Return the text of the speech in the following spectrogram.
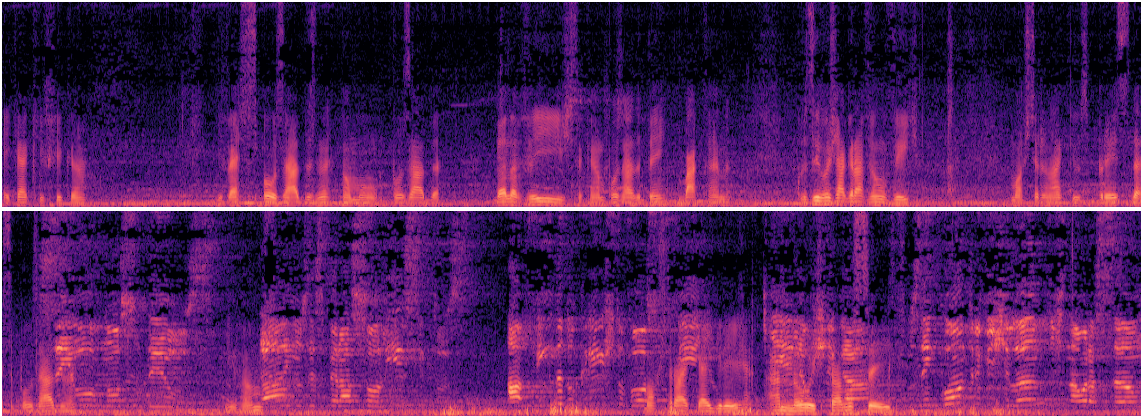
E que aqui fica diversas pousadas, né? Como pousada Bela Vista, que é uma pousada bem bacana. Inclusive eu já gravei um vídeo mostrando aqui os preços dessa pousada, né? Senhor nosso Deus, E vamos dai-nos esperar solícitos a vinda do mostrar aqui a igreja à noite para vocês. Nos encontre vigilantes na oração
